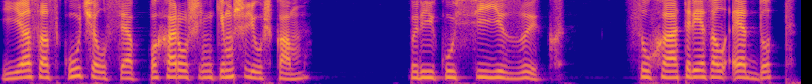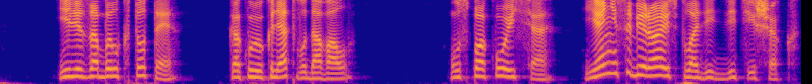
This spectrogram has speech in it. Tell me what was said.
я соскучился по хорошеньким шлюшкам». «Прикуси язык», — сухо отрезал Эддот. «Или забыл, кто ты? Какую клятву давал?» «Успокойся, я не собираюсь плодить детишек».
